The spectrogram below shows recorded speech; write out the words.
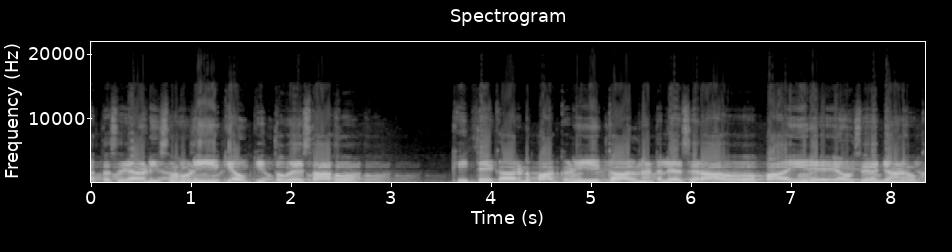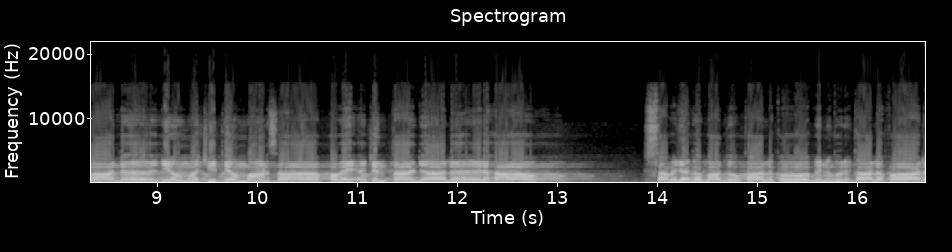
ਅਤ ਸਿਆਣੀ ਸੋਹਣੀ ਕਿਉ ਕੀਤੋ ਸਾਹੋ? ਕੀਤੇ ਕਾਰਨ ਪਾਕੜੀ, ਕਾਲ ਨ ਟਲੇ ਸਿਰਾਹੋ, ਭਾਈ ਰੇ ਓ ਸਿਰ ਜਾਣੋ ਕਾਲ, ਜਿਉ ਮਛੀ ਤਿਉ ਮਾਨਸਾ, ਪਵੇ ਅਚੰਤਾ ਜਲ ਰਹਾਓ। ਸਭ ਜਗ ਬਾਦੋ ਕਾਲ ਕੋ, ਬਿਨ ਗੁਰ ਕਾਲ ਫਾਰ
